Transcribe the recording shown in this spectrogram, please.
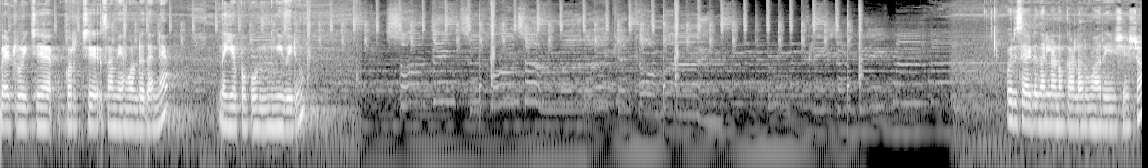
ബാറ്റർ ഒഴിച്ച് കുറച്ച് സമയം കൊണ്ട് തന്നെ നെയ്യപ്പം പൊങ്ങി വരും. ഒരു സൈഡ് നല്ലോണം കളർ മാറിയതിന് ശേഷം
